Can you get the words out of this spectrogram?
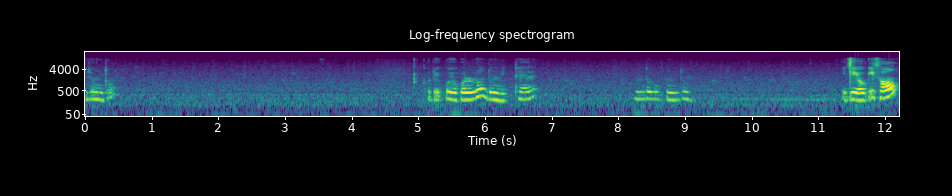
이 정도? 그리고 이걸로 눈 밑에 언더 부분도 이제 여기서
